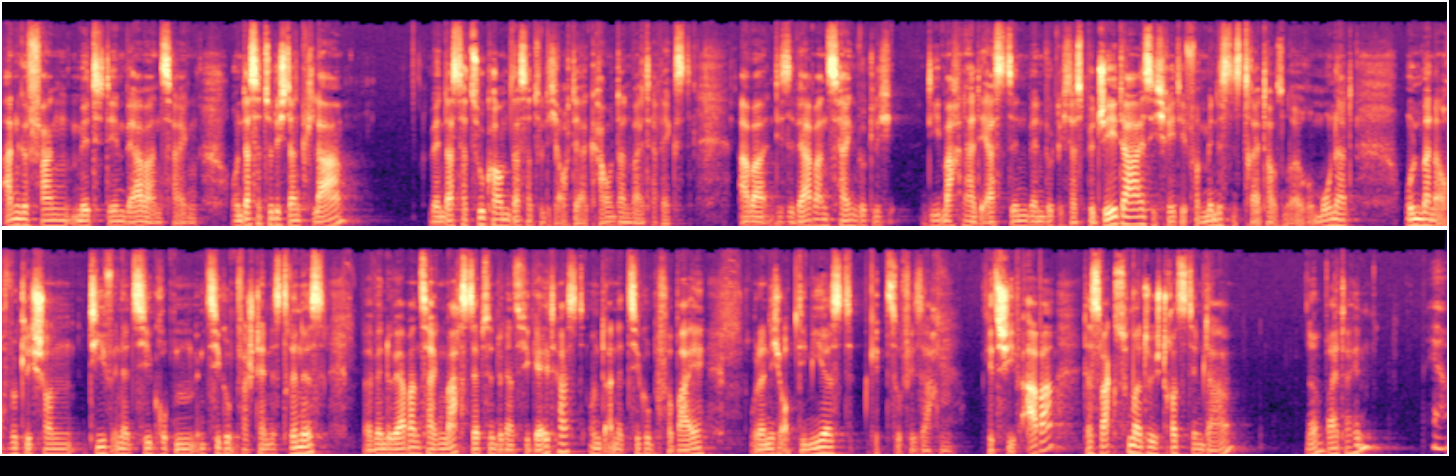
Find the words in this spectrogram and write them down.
angefangen mit dem Werbeanzeigen. Und das ist natürlich dann klar, wenn das dazu kommt, dass natürlich auch der Account dann weiter wächst. Aber diese Werbeanzeigen wirklich, die machen halt erst Sinn, wenn wirklich das Budget da ist. Ich rede hier von mindestens 3000 Euro im Monat und man auch wirklich schon tief in der Zielgruppen, im Zielgruppenverständnis drin ist. Weil wenn du Werbeanzeigen machst, selbst wenn du ganz viel Geld hast und an der Zielgruppe vorbei oder nicht optimierst, gibt es so viele Sachen, geht's schief. Aber das Wachstum natürlich trotzdem da, ne, weiterhin. Ja.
